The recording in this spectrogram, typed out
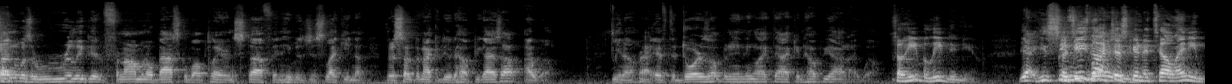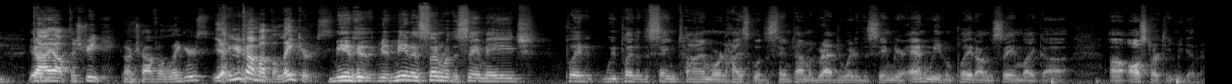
Okay. son was a really good, phenomenal basketball player and stuff, and he was just like, you know, there's something I can do to help you guys out. I will. You know, Right. if the door is open, anything like that, I can help you out. I will. so he believed in you? Yeah, he's seen Because he's not just going to tell any Yeah. guy off the street, "You want to try for the Lakers?" Yeah. you're talking about the Lakers. Me and his, me and his son were the same age. Played, we played at the same time. We're in high school at the same time and graduated the same year. And we even played on the same like uh, uh, all star team together.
